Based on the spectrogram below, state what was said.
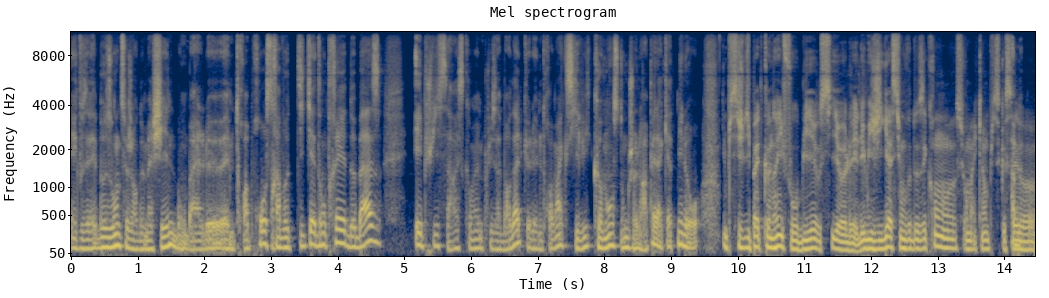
et que vous avez besoin de ce genre de machine, bon bah le M3 Pro sera votre ticket d'entrée de base et puis, ça reste quand même plus abordable que le M3 Max qui, lui, commence, donc je le rappelle, à 4000 euros. Et puis, si je dis pas de conneries, il faut oublier aussi euh, les, 8 Go si on veut deux écrans euh, sur Mac, hein, puisque c'est ah euh,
